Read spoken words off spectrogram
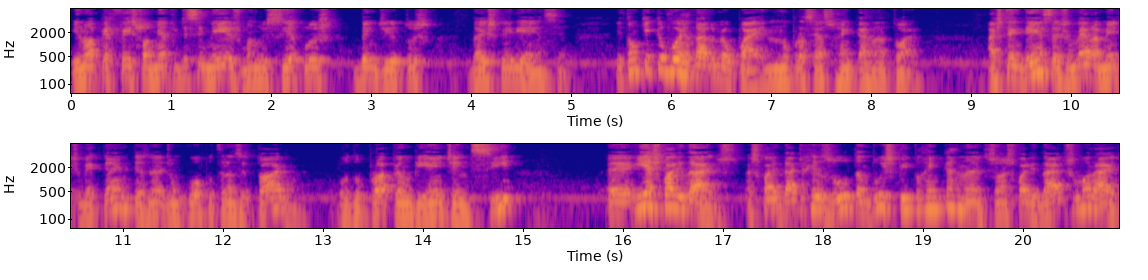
e no aperfeiçoamento de si mesma nos círculos benditos da experiência. Então, o que, eu vou herdar do meu pai no processo reencarnatório? As tendências meramente mecânicas né, de um corpo transitório, ou do próprio ambiente em si, é, e as qualidades? As qualidades resultam do espírito reencarnante, são as qualidades morais.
